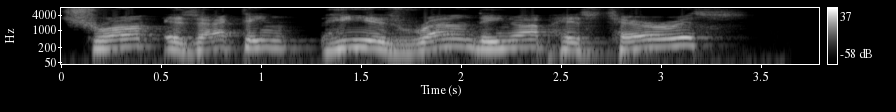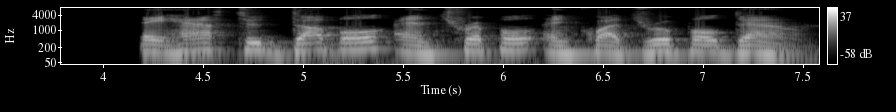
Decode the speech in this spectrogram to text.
Trump is acting, he is rounding up his terrorists. They have to double and triple and quadruple down.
